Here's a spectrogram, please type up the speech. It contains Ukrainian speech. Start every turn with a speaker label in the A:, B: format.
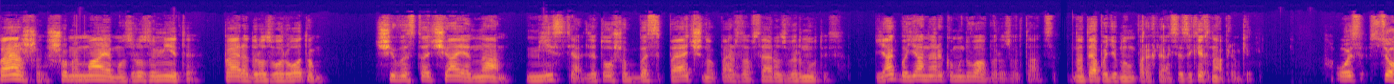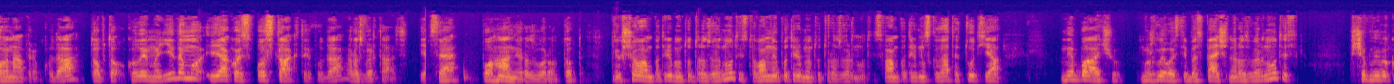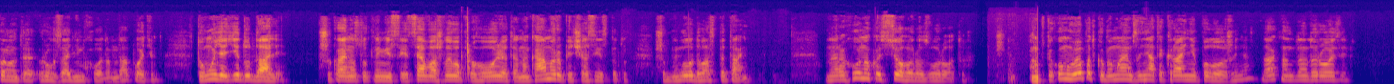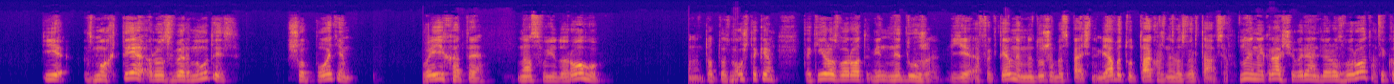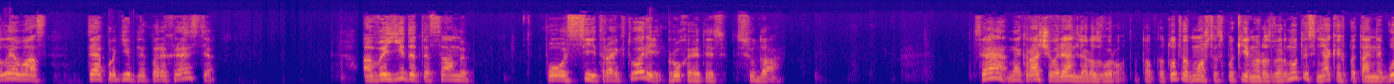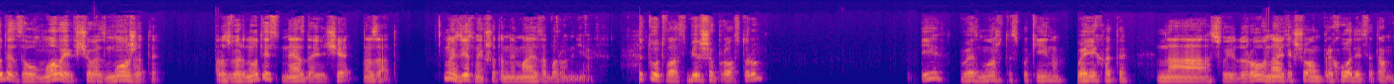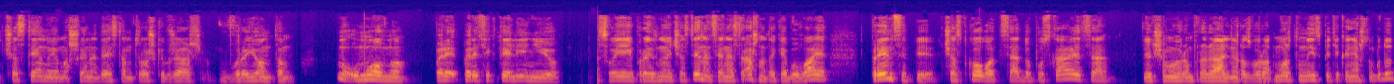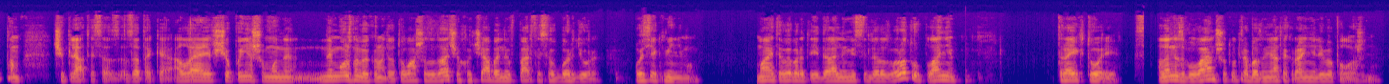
A: перше, що ми маємо зрозуміти перед розворотом, чи вистачає нам місця для того, щоб безпечно, перш за все, розвернутися. Як би я не рекомендував би розвертатися на те подібному перехресті, з яких напрямків? Ось з цього напрямку, да? Тобто, коли ми їдемо і якось ось так, типу, да, розвертатися. Це поганий розворот. Тобто, якщо вам потрібно тут розвернутися, то вам не потрібно тут розвернутися. Вам потрібно сказати, тут я не бачу можливості безпечно розвернутися, щоб не виконувати рух заднім ходом, да, потім. Тому я їду далі, шукаю наступне місце. І це важливо проговорювати на камеру під час іспиту, щоб не було до вас питань. На рахунок ось цього розвороту. В такому випадку ми маємо зайняти крайнє положення так, на, на дорозі і змогти розвернутись, щоб потім виїхати на свою дорогу. Тобто, знову ж таки, такий розворот він не дуже є ефективним, не дуже безпечним. Я би тут також не розвертався. Ну і найкращий варіант для розворота це коли у вас те подібне перехрестя, а ви їдете саме по ось цій траєкторії, рухаєтесь сюди. Це найкращий варіант для розвороту. Тобто тут ви можете спокійно розвернутися, ніяких питань не буде за умови, якщо ви зможете розвернутись, не здаючи назад. Ну і звісно, якщо там немає заборон ніяких. Тут у вас більше простору, і ви зможете спокійно виїхати на свою дорогу, навіть якщо вам приходиться там частиною машини десь там трошки вже аж в район там, ну, умовно пересікти лінію своєї проїзної частини, це не страшно, таке буває. В принципі, частково це допускається. Якщо ми говоримо про реальний розворот, можете на іспиті, звісно, будуть там чіплятися за таке, але якщо по-іншому не, не можна виконати, то ваша задача хоча б не впертися в бордюри. Ось як мінімум. Маєте вибрати ідеальне місце для розвороту в плані траєкторії. Але не забуваємо, що тут треба зайняти крайнє ліве положення.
